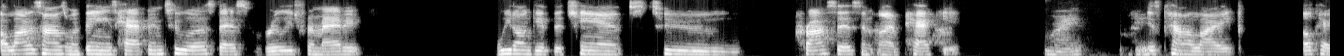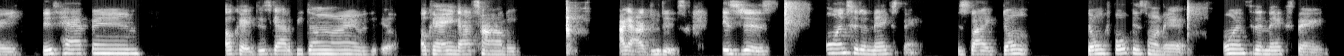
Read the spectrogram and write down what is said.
a lot of times when things happen to us that's really traumatic, we don't get the chance to process and unpack it. Right. It's kind of like, okay, this happened. Okay, this got to be done. Okay, I ain't got time to. I gotta do this. It's just on to the next thing. It's like don't don't focus on that. On to the next thing.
